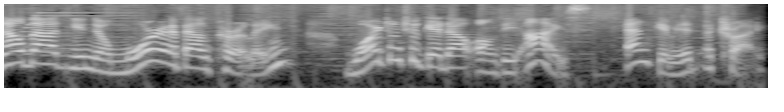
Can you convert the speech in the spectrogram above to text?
Now that you know more about curling, why don't you get out on the ice and give it a try?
